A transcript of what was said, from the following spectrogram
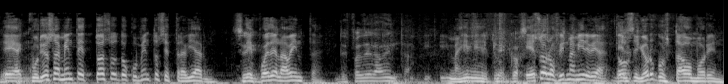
Eh, curiosamente, todos esos documentos se extraviaron Sí. después de la venta. Después de la venta. Imagínese eso. Eso lo firma, mire, vea, No. el señor Gustavo Moreno.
